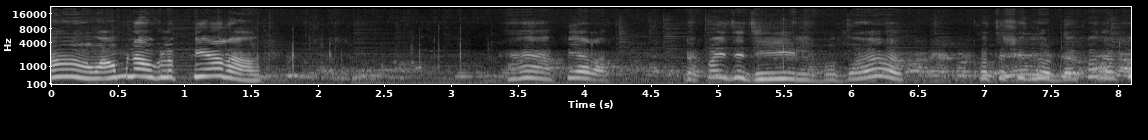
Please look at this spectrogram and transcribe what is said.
আম আম না ওগুলো পেয়ারা। হ্যাঁ পেয়ারা। দেখো এই যে ঝিল বাবা কত সুন্দর দেখো দেখো।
